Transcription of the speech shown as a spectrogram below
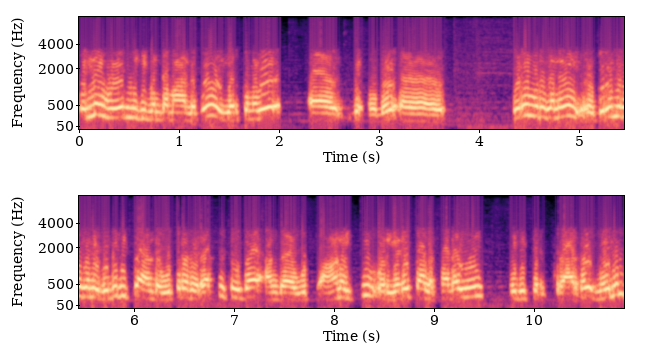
சென்னை உயர்நீதிமன்றமானது ஏற்கனவே ஆஹ், ஆஹ், துரைமுருகனை துரைமுருகனை விடுவித்த அந்த உத்தரவை ரத்து செய்த அந்த ஆணைக்கு ஒரு இடைக்கால தடையை விதித்திருக்கிறார்கள். மேலும்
